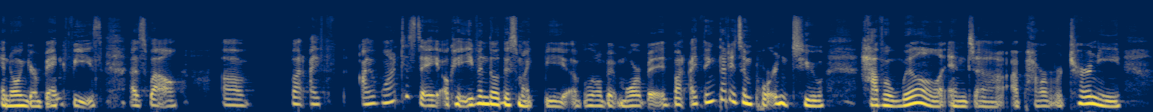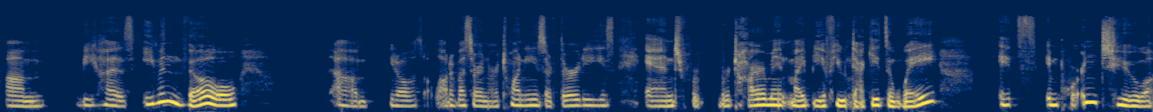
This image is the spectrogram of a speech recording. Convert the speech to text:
and knowing your bank fees as well. Uh, but I, th- I want to say, okay, even though this might be a little bit morbid, but I think that it's important to have a will and uh, a power of attorney, um, because even though, um, you know, a lot of us are in our 20s or 30s and re- retirement might be a few decades away, it's important to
